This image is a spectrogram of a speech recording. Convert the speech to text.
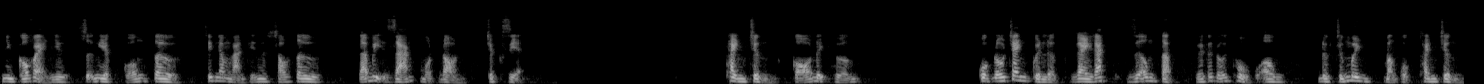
nhưng có vẻ như sự nghiệp của ông Từ sinh năm 1964 đã bị giáng một đòn trực diện. Thanh trừng có định hướng Cuộc đấu tranh quyền lực gay gắt giữa ông Tập với các đối thủ của ông được chứng minh bằng cuộc thanh trừng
